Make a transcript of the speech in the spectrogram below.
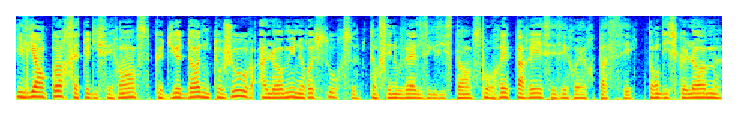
Il y a encore cette différence que Dieu donne toujours à l'homme une ressource dans ses nouvelles existences pour réparer ses erreurs passées, tandis que l'homme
